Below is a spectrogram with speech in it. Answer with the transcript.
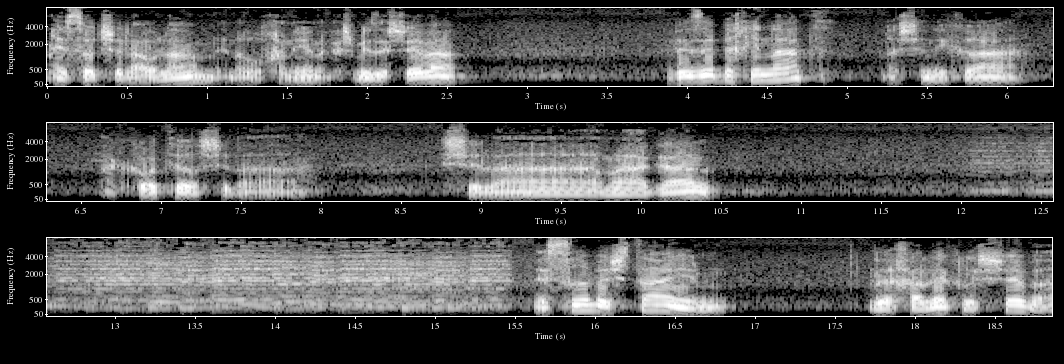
היסוד של העולם, הן הרוחני, הן הגשמי זה שבע, וזה בחינת מה שנקרא הקוטר של, ה, של המעגל. עשרים ושתיים לחלק לשבע,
